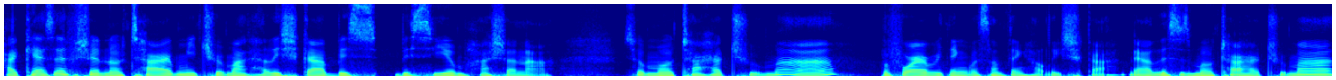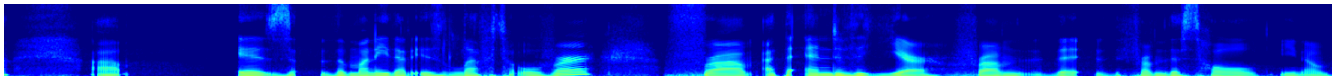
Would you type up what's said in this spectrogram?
הכסף שנותר מתרומת הלשכה בס- בסיום השנה. So motaha truma, before everything was something halishka. Now this is motaha truma, uh, is the money that is left over from at the end of the year from the from this whole you know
